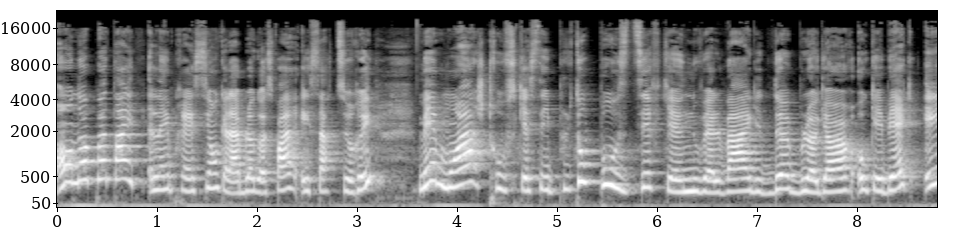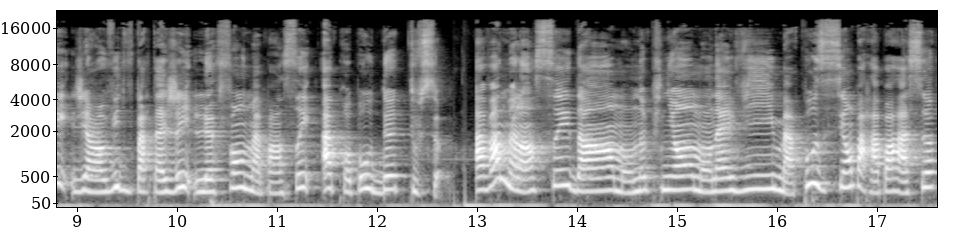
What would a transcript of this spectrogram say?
on a peut-être l'impression que la blogosphère est saturée, mais moi, je trouve que c'est plutôt positif qu'il y ait une nouvelle vague de blogueurs au Québec et j'ai envie de vous partager le fond de ma pensée à propos de tout ça. Avant de me lancer dans mon opinion, mon avis, ma position par rapport à ça,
